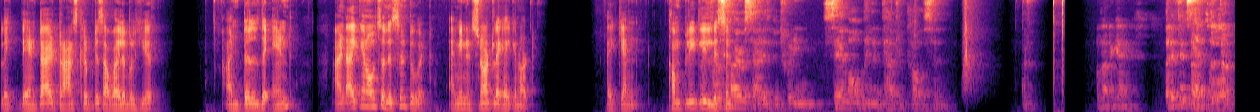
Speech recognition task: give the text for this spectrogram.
like the entire transcript is available here until the end and I can also listen to it. I mean, it's not like I cannot. I can completely the listen. fireside is between Sam Altman and Patrick Collison. that again. But if it's that cool,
